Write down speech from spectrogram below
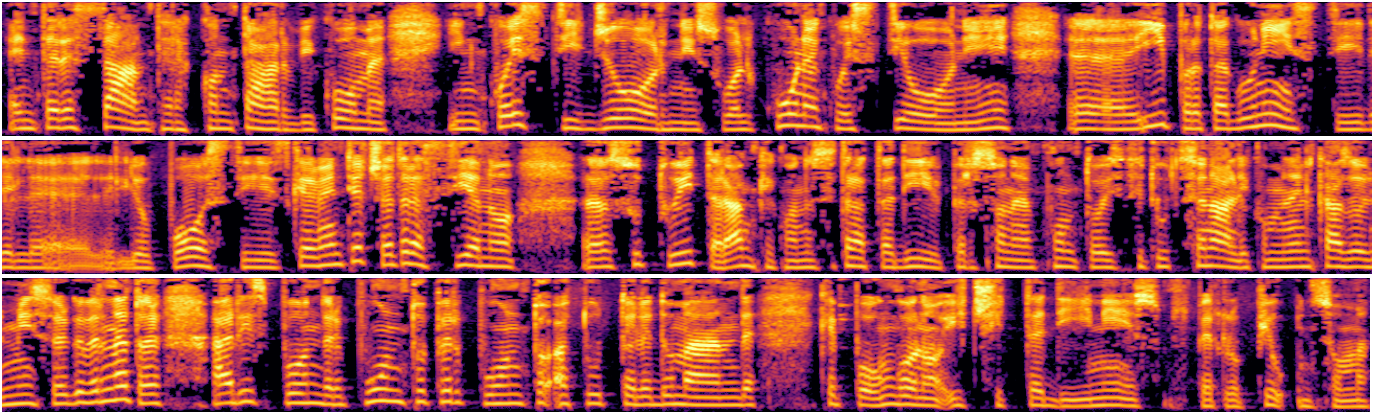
è interessante raccontarvi come in questi giorni su alcune questioni eh, i protagonisti delle, degli opposti schieramenti eccetera siano eh, su Twitter, anche quando si tratta di persone appunto istituzionali, come nel caso del ministro e del governatore, a rispondere punto per punto a tutte le domande che pongono i cittadini, per lo più, insomma,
